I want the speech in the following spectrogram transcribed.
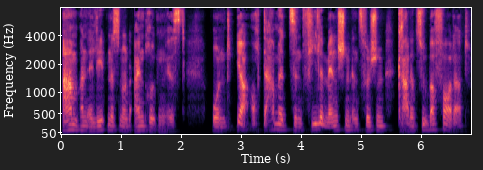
arm an Erlebnissen und Eindrücken ist. Und ja, auch damit sind viele Menschen inzwischen geradezu überfordert.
